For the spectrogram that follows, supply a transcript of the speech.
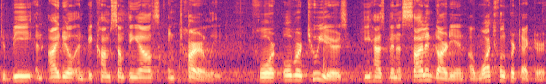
to be an ideal and become something else entirely. For over two years, he has been a silent guardian, a watchful protector,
